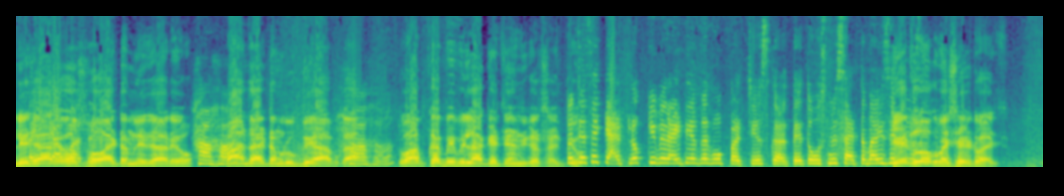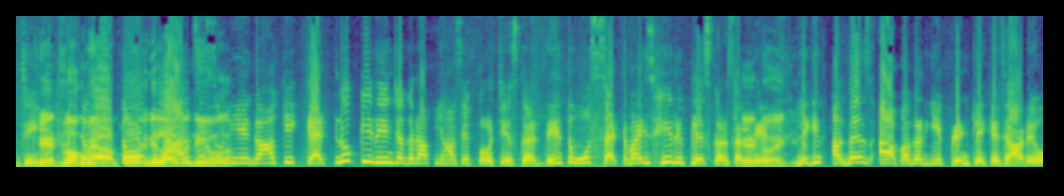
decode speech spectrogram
ले जा रहे हो सौ आइटम ले जा रहे हो हाँ, हाँ। पाँच आइटम रुक गया आपका हाँ, हाँ। तो आप कभी भी लाके चेंज कर सकते तो हो जैसे कैटलॉग की वेरायटी अगर वो परचेज करते हैं तो उसमें सेट वाइज कैटलॉग में सेट वाइज जी। कैटलॉग तो में आप तोड़ के लाओगे नहीं होगा। सुनिएगा कि कैटलॉग की रेंज अगर आप यहाँ से परचेज करते हैं तो वो सेट वाइज ही रिप्लेस कर सकते हैं। लेकिन अदर्स आप अगर ये प्रिंट लेके जा रहे हो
